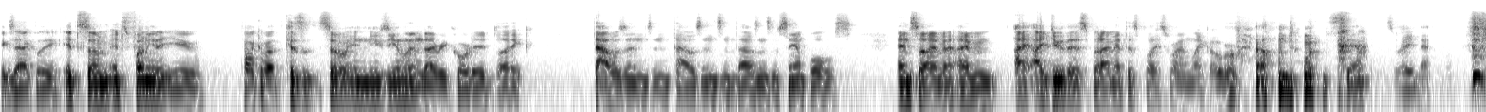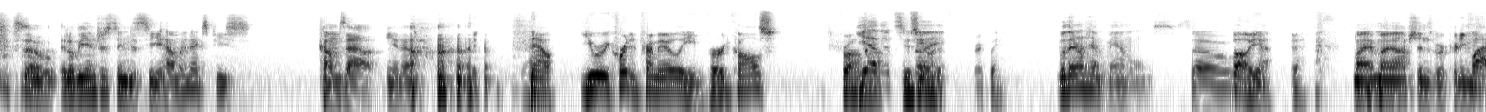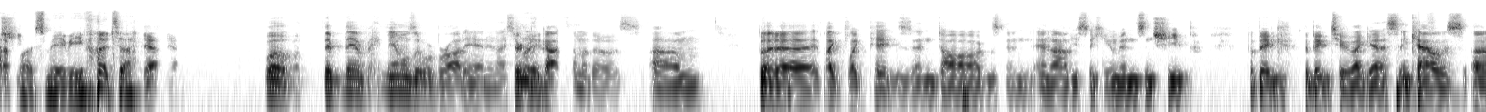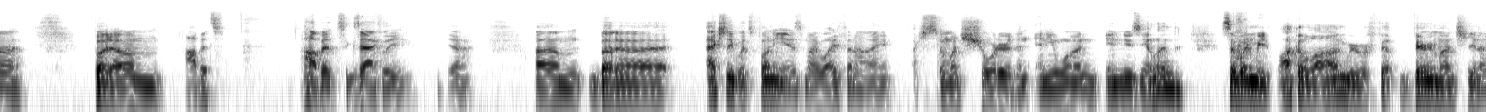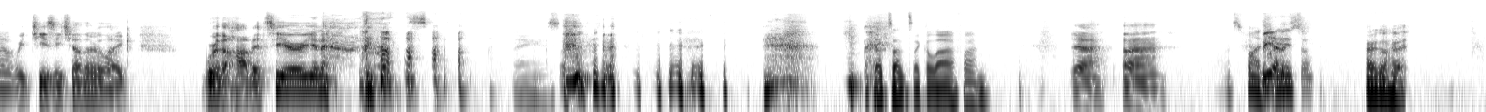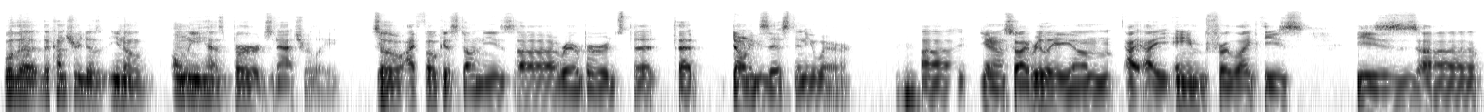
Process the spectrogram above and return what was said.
Exactly. It's um it's funny that you talk about because so in new zealand i recorded like thousands and thousands and thousands of samples. And so I'm I'm I, I do this, but I'm at this place where I'm like overwhelmed with samples right now. So it'll be interesting to see how my next piece comes out. You know. yeah. Now you recorded primarily bird calls from yeah, that's New Zealand, correctly. Well, they don't have mammals, so. Well, yeah, yeah. My my options were pretty much platypus, maybe, but uh, yeah, yeah. Well, they they have mammals that were brought in, and I certainly right. got some of those. Um, but uh, like like pigs and dogs and and obviously humans and sheep, the big the big two, I guess, and cows. Uh, but um, hobbits. Hobbits, exactly. Yeah. Um, but uh, actually, what's funny is my wife and I are so much shorter than anyone in New Zealand. So when we'd walk along, we were very much, you know, we'd tease each other like, we're the hobbits here, you know? nice. that sounds like a lot of fun. Yeah. Uh, well, it's fun. Yeah, it's, so, all right, go ahead. Well, the, the country does, you know, only has birds naturally. So yeah. I focused on these uh, rare birds that, that don't exist anywhere. Mm-hmm. Uh, you know, so I really um, I, I aimed for like these these uh,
